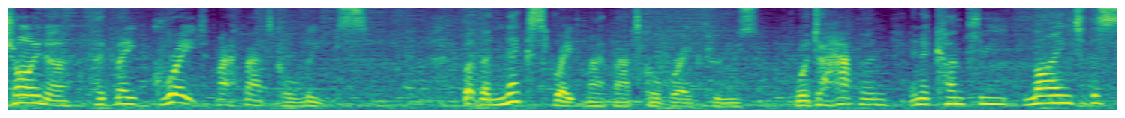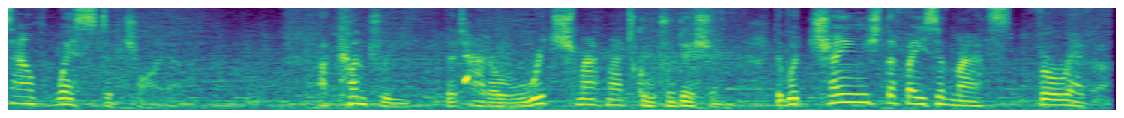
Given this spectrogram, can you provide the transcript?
China had made great mathematical leaps. But the next great mathematical breakthroughs were to happen in a country lying to the southwest of China. A country that had a rich mathematical tradition that would change the face of maths forever.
